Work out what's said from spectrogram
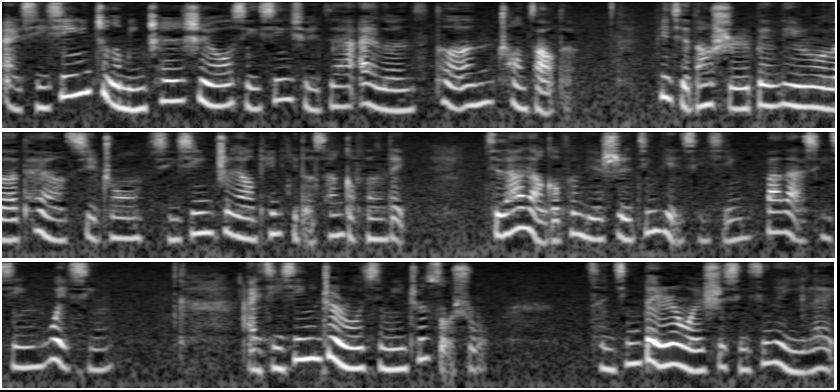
矮行星这个名称是由行星学家艾伦斯特恩创造的，并且当时被列入了太阳系中行星质量天体的三个分类，其他两个分别是经典行星、八大行星、卫星。矮行星正如其名称所述。曾经被认为是行星的一类，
